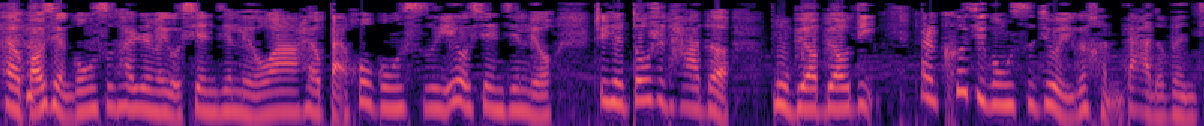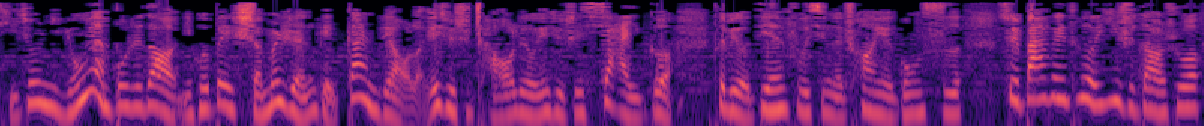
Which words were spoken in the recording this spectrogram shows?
还有保险公司，他认为有现金流啊。还有百货公司也有现金流，这些都是他的目标标的。但是科技公司就有一个很大的问题，就是你永远不知道你会被什么人给干掉了。也许是潮流，也许是下一个特别有颠覆性的创业公司。所以巴菲特意识到说，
